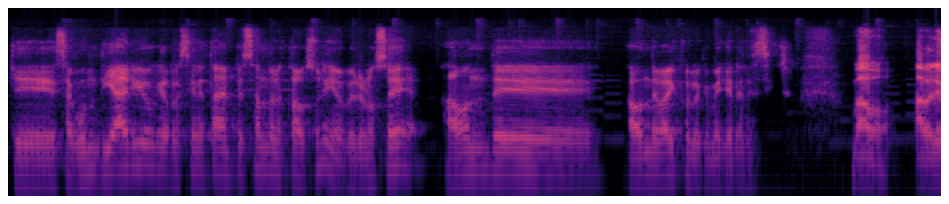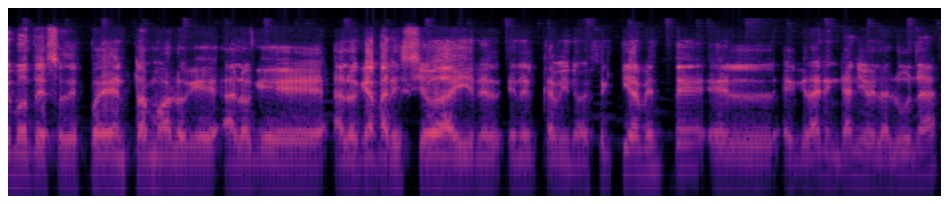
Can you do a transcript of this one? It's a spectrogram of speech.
que sacó un diario que recién estaba empezando en Estados Unidos, pero no sé a dónde, a dónde vais con lo que me quieres decir. Vamos, hablemos de eso, después entramos a lo que, a lo que, a lo que apareció ahí en el, en el camino. Efectivamente, el, el, gran engaño de la luna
